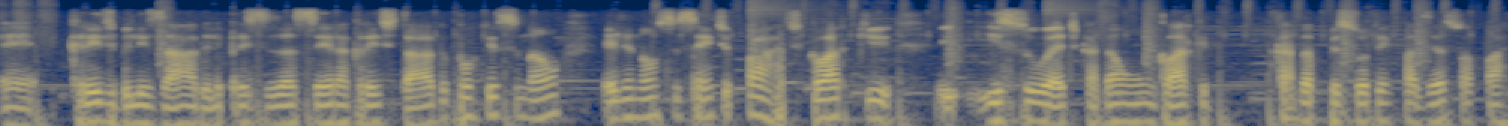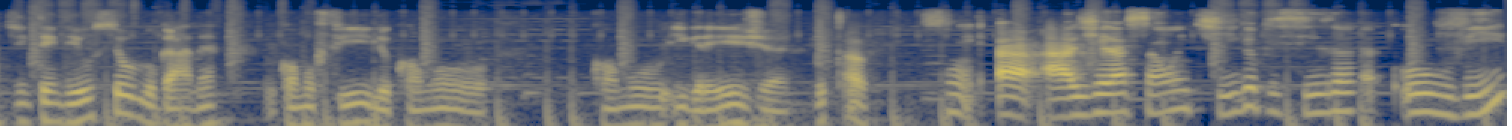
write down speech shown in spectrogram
é, credibilizado, ele precisa ser acreditado, porque senão ele não se sente parte. Claro que isso é de cada um, claro que cada pessoa tem que fazer a sua parte de entender o seu lugar, né? Como filho, como, como igreja e tal. Sim, a, a geração antiga precisa ouvir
